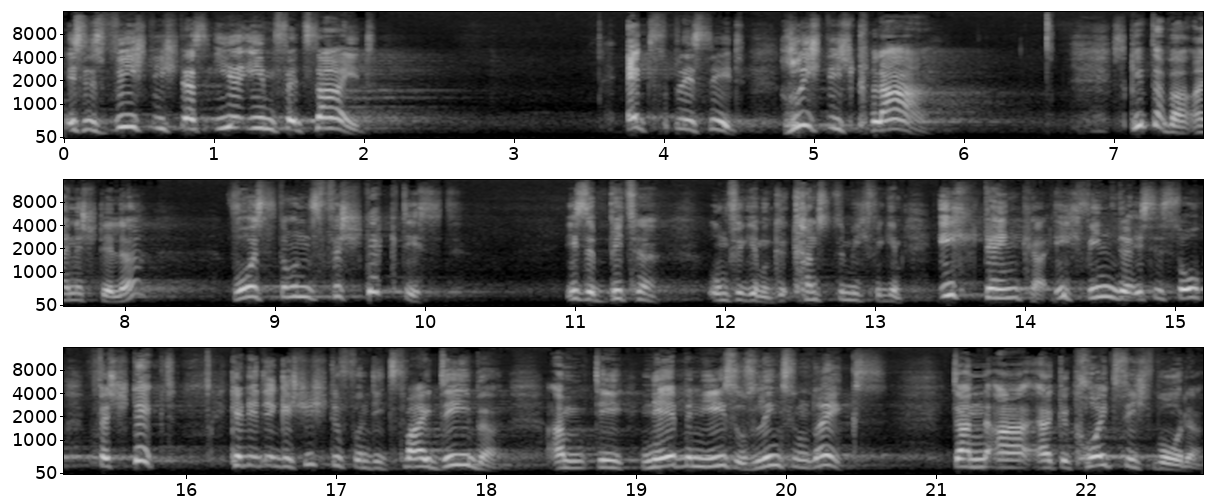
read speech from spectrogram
es ist wichtig, dass ihr ihm verzeiht. Explizit, richtig klar. Es gibt aber eine Stelle, wo es uns versteckt ist. Diese Bitte um Vergebung. Kannst du mich vergeben? Ich denke, ich finde, es ist so versteckt. Kennt ihr die Geschichte von die zwei Diebe, ähm, die neben Jesus links und rechts dann äh, äh gekreuzigt wurden?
